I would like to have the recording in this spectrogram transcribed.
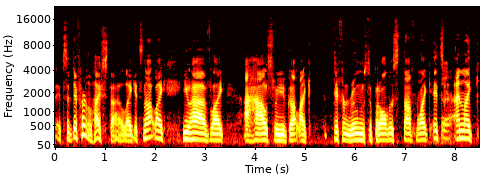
it's a different lifestyle. Like it's not like you have like a house where you've got like different rooms to put all this stuff like it's Yeah. and like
